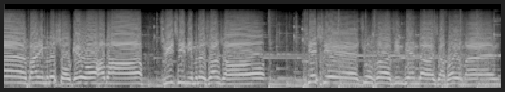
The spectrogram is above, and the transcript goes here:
们，把你们的手给我，好不好？举起你们的双手，谢谢！祝贺今天的小朋友们，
